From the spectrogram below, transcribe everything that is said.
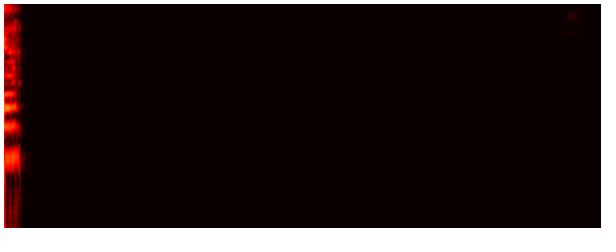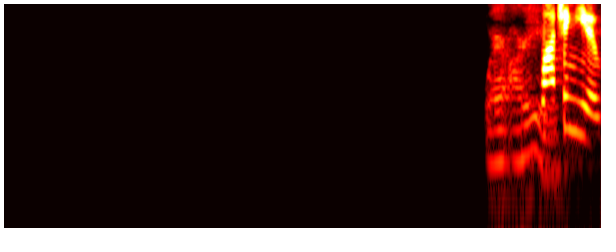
if Where are you? watching you.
